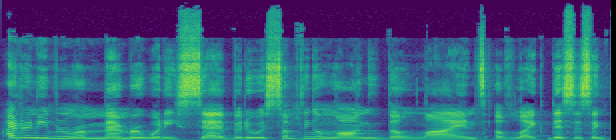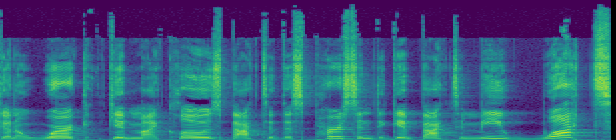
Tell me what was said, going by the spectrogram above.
I don't even remember what he said, but it was something along the lines of, like, this isn't gonna work. Give my clothes back to this person to give back to me. What?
